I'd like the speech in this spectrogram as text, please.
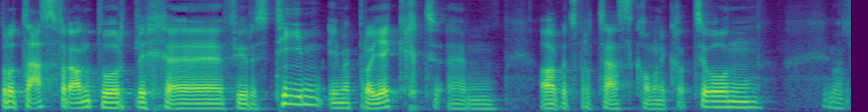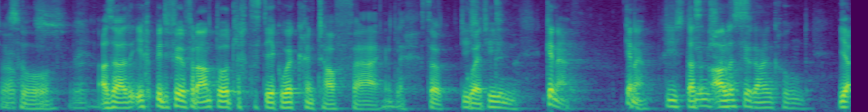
prozessverantwortlich äh, für ein Team in einem Projekt. Ähm, Arbeitsprozess, Kommunikation, Also, so. Ja. Also ich bin dafür verantwortlich, dass die gut arbeiten können eigentlich. So, Dein gut. Team? Genau. genau. Dein das Team alles, für einen Kunden. Ja,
